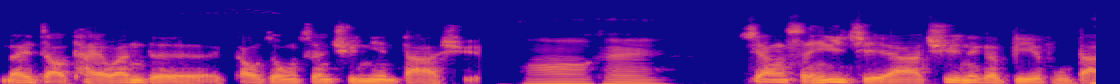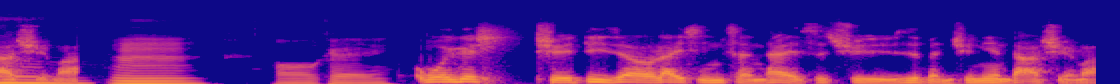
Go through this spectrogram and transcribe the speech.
来找台湾的高中生去念大学。OK，像沈玉杰啊，去那个别府大学嘛。嗯，OK。我一个学弟叫赖新成，他也是去日本去念大学嘛。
